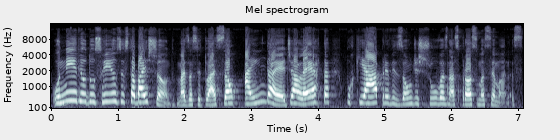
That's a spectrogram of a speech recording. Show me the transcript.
O nível dos rios está baixando, mas a situação ainda é de alerta porque há previsão de chuvas nas próximas semanas.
